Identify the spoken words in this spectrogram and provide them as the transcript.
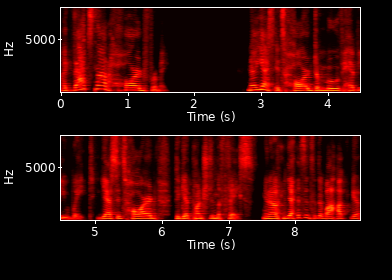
Like, that's not hard for me. Now, yes, it's hard to move heavy weight. Yes, it's hard to get punched in the face. You know, yes, it's a. You know,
